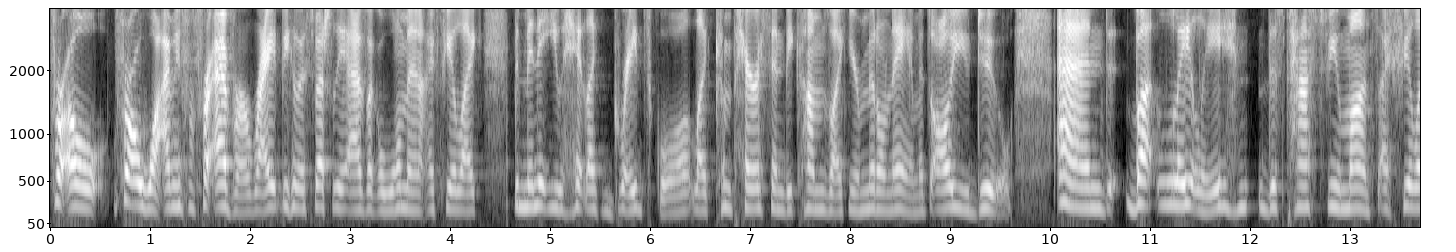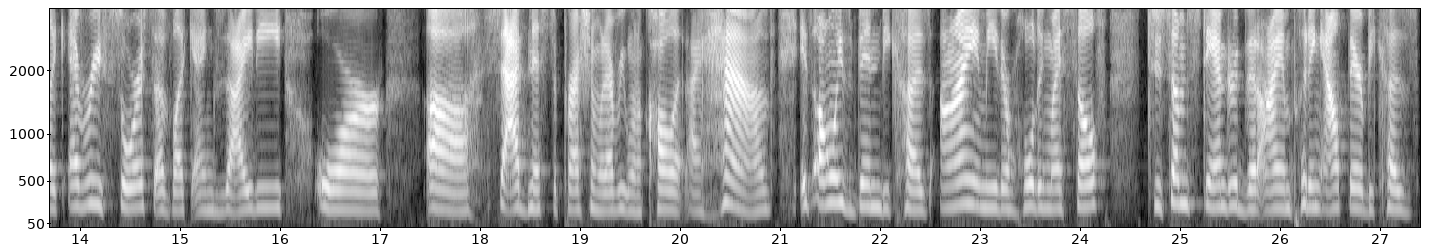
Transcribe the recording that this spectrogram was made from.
for oh for a while i mean for forever right? Because especially as like a woman i feel like the minute you hit like grade school like comparison becomes like your middle name. It's all you do. And but lately this past few months i feel like every source of like anxiety or uh, sadness, depression, whatever you want to call it, I have, it's always been because I am either holding myself to some standard that I am putting out there because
